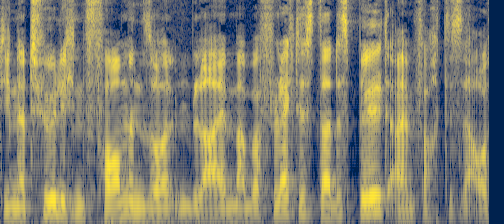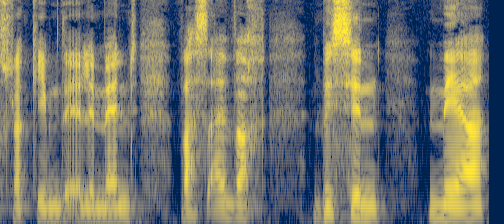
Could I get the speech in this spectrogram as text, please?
die natürlichen Formen sollten bleiben, aber vielleicht ist da das Bild einfach das ausschlaggebende Element, was einfach ein bisschen mehr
